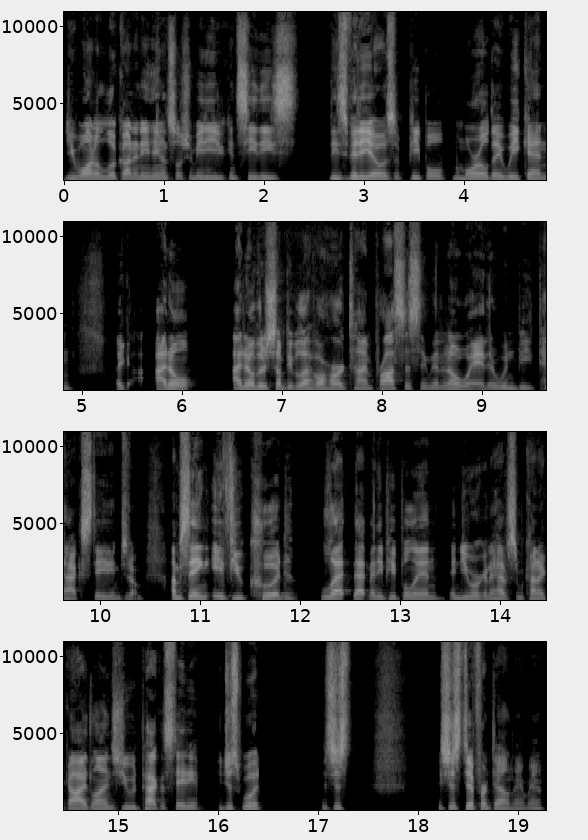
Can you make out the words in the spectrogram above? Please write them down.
you want to look on anything on social media, you can see these these videos of people Memorial Day weekend. Like I don't, I know there's some people that have a hard time processing that. No way, there wouldn't be packed stadiums. You know, I'm saying if you could let that many people in, and you were going to have some kind of guidelines, you would pack the stadium. You just would. It's just, it's just different down there, man.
